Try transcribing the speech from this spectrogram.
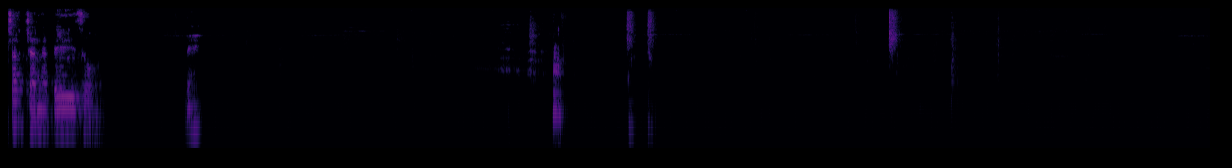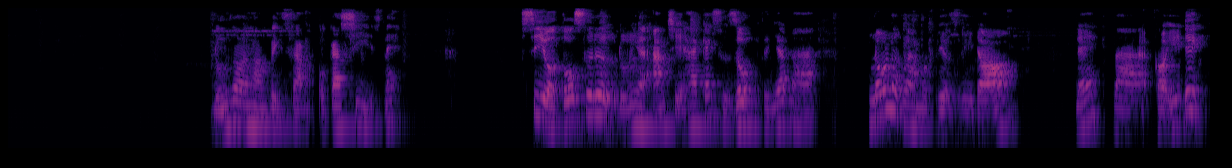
Chắc chắn là B rồi. Đúng rồi, Hoàng Vịnh rằng okashi đấy tốt sư suru đúng không ám chỉ hai cách sử dụng. Thứ nhất là nỗ lực làm một việc gì đó đấy và có ý định.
